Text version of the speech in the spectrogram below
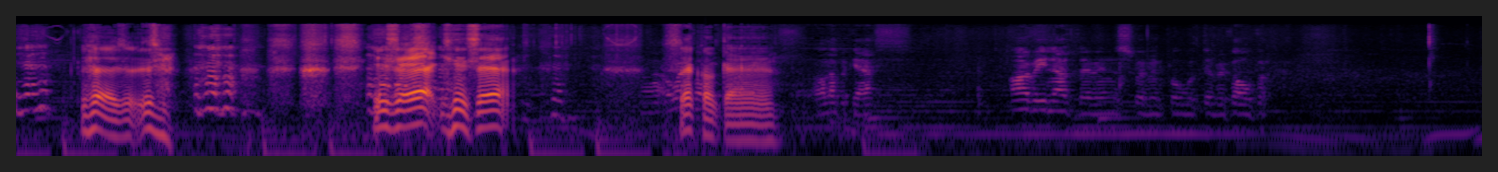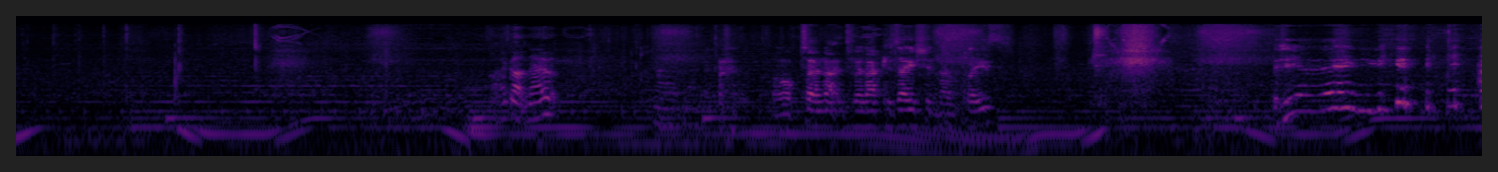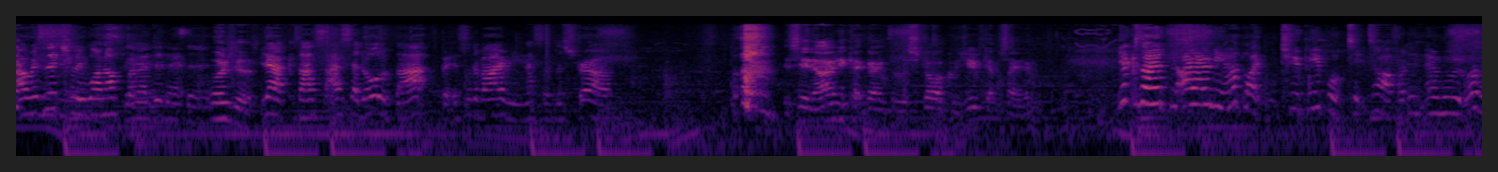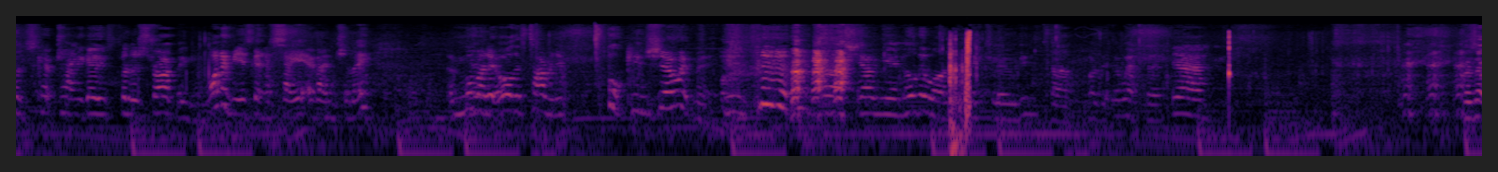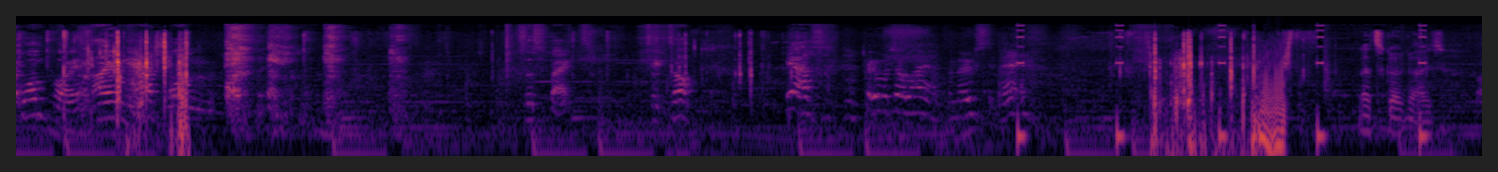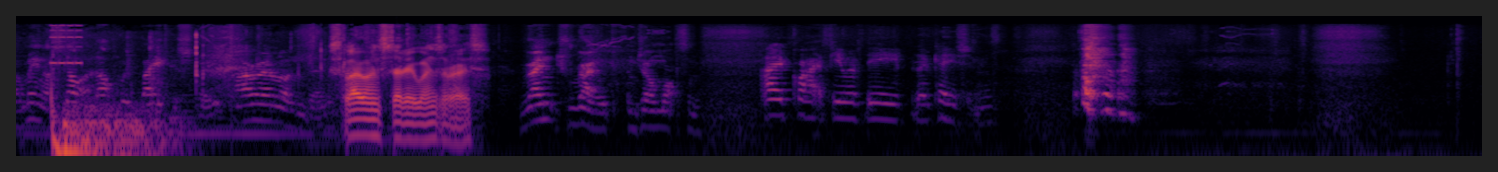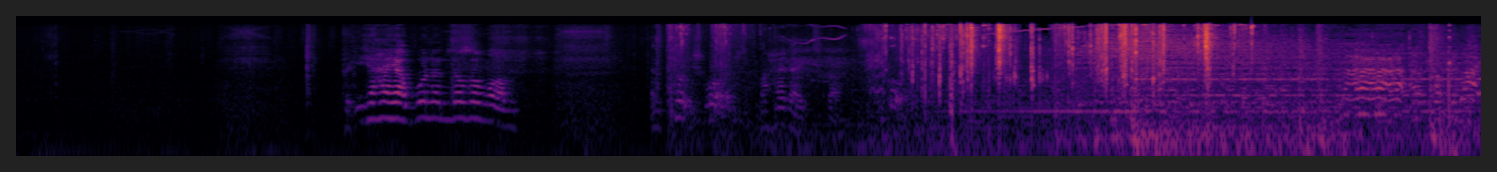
Yeah. Yeah, is it- is it- Circle see I, s- I said all of that, but instead of Irene, I said Lestrade. You see, I only kept going for the straw because you kept saying him. Yeah, because I, had- I only had like two people ticked off. I didn't know who it was. I just kept trying to go for Lestrade, thinking one of you is going to say it eventually. And Mum had it all this time and didn't fucking show it me. Well, I've shown you another one with a clue, didn't I? Was it the weapon? yeah. Because at one point, I only had one suspect ticked off. Yeah, that's pretty much all I had for most of it. Let's go, guys. I mean, I started off with Baker Street, Harrow London, Slow and steady wins the race. Wrench Road, and John Watson. I had quite a few of the locations. But yeah, I won another one. And touch wood, my headache's gone. I'll copy that,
